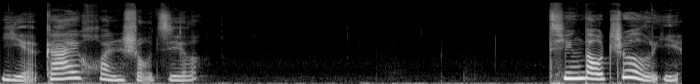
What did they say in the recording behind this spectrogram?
也该换手机了。听到这里，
